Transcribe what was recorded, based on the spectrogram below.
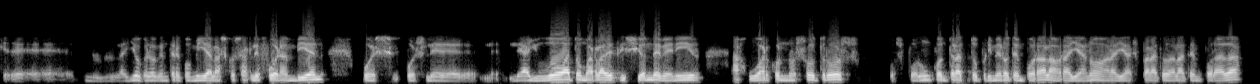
que yo creo que entre comillas las cosas le fueran bien, pues, pues le, ayudó a tomar la decisión de venir a jugar con nosotros pues por un contrato primero temporal, ahora ya no, ahora ya es para toda la temporada,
